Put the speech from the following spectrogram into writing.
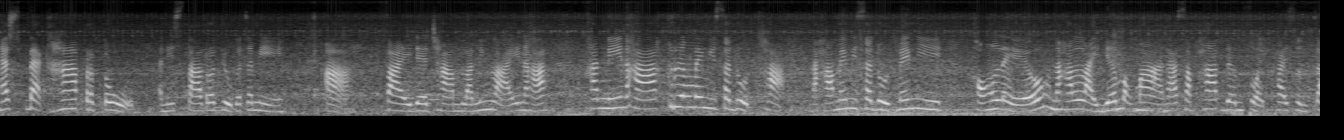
Hatchback 5ประตู อันนี้สตาร์ทรถอยู่ก็จะมีไฟ Daytime Running Light นะคะ คันนี้นะคะเครื่องไม่มีสะดุดค่ะนะคะ ไม่มีสะดุดไม่มีของเหลวนะคะ ไหลเยิ้มออกมานะคะ สภาพเดิมสวยใครสนใจ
